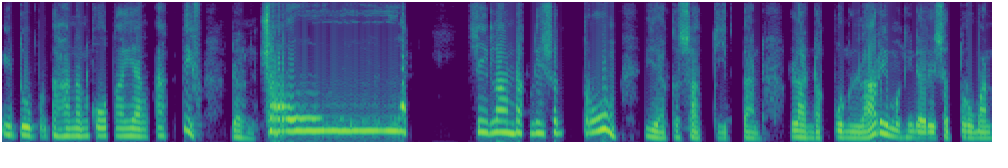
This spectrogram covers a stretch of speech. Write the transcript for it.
itu pertahanan kota yang aktif. Dan cerut Si landak disetrum. Ia kesakitan. Landak pun lari menghindari setruman.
